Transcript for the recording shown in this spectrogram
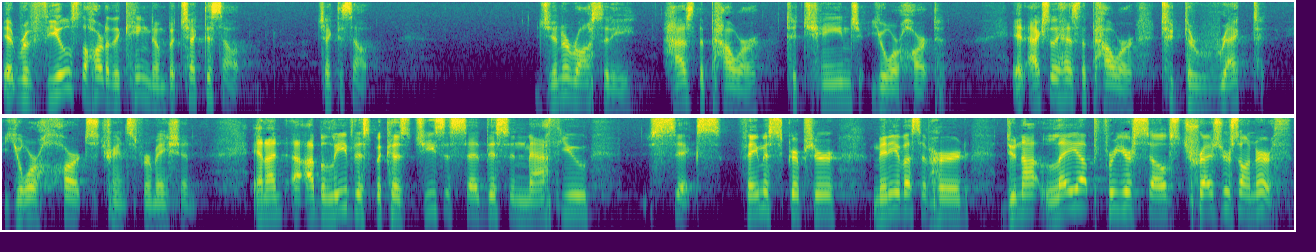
it reveals the heart of the kingdom, but check this out. Check this out. Generosity has the power to change your heart. It actually has the power to direct your heart's transformation. And I, I believe this because Jesus said this in Matthew 6, famous scripture many of us have heard do not lay up for yourselves treasures on earth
